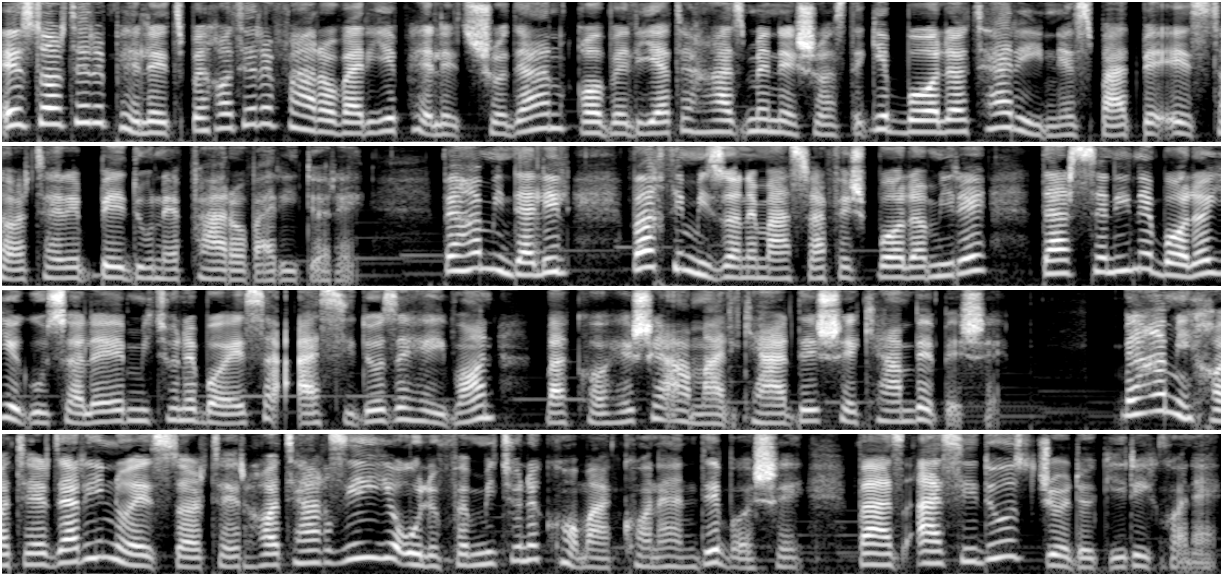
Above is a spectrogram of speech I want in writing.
استارتر پلت به خاطر فراوری پلت شدن قابلیت هضم نشاستگی بالاتری نسبت به استارتر بدون فراوری داره. به همین دلیل وقتی میزان مصرفش بالا میره در سنین بالای گوساله می‌تونه باعث اسیدوز حیوان و کاهش عملکرد شکمبه بشه. به همین خاطر در این نوع استارترها تغذیه علوفه می‌تونه کمک کننده باشه و از اسیدوز جلوگیری کنه.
